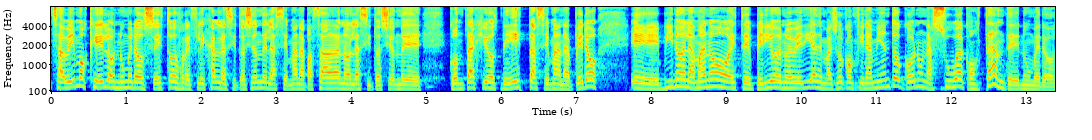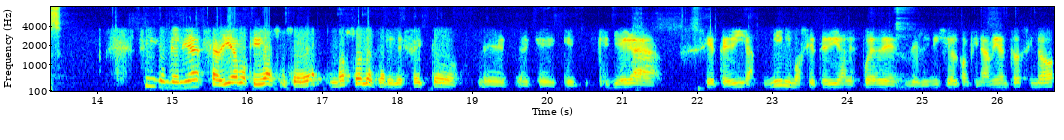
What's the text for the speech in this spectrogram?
sabemos que los números estos reflejan la situación de la semana pasada, no la situación de contagios de esta semana, pero eh, vino de la mano este periodo de nueve días de mayor confinamiento con una suba constante de números. Sí, en realidad sabíamos que iba a suceder, no solo por el efecto eh, eh, que, que, que llega siete días, mínimo siete días después de- del inicio del confinamiento, sino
